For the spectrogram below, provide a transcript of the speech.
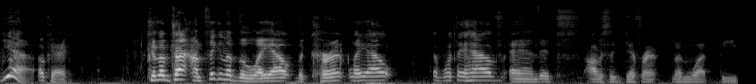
Yeah. Okay. Because I'm trying. I'm thinking of the layout, the current layout of what they have, and it's obviously different than what the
